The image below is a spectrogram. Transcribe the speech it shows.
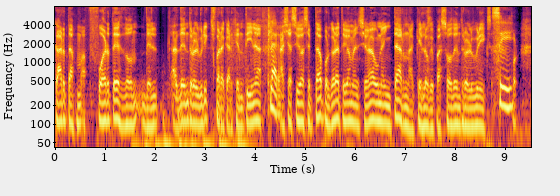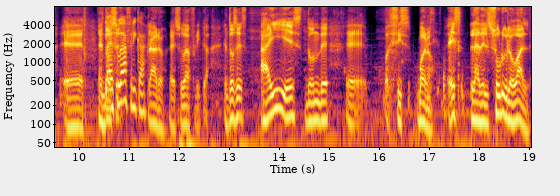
cartas más fuertes don- del, adentro del BRICS para que Argentina Claro. haya sido aceptada. Porque ahora te voy a mencionar una interna, que es lo que pasó dentro del BRICS. Sí. Por- eh, la de Sudáfrica. Claro, la de Sudáfrica. Entonces, ahí es donde, eh, vos decís, bueno, es la del sur global.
